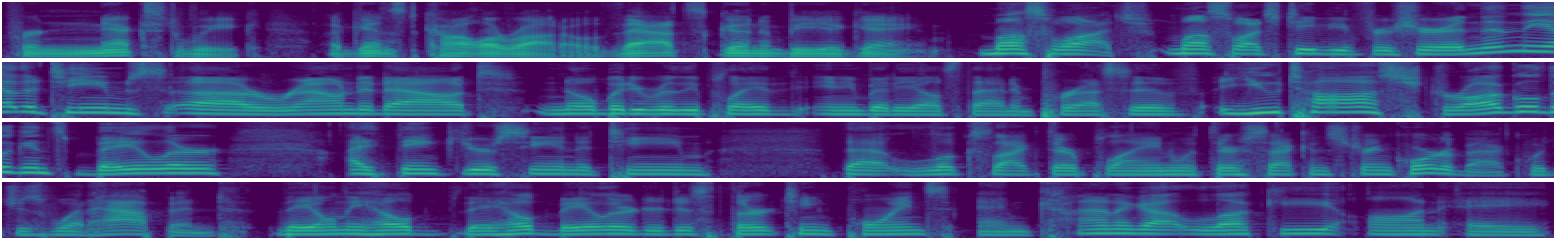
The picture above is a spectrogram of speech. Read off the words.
for next week against Colorado. That's going to be a game. Must watch, must watch TV for sure. And then the other teams uh, rounded out. Nobody really played anybody else that impressive. Utah struggled against Baylor. I think you're seeing a team that looks like they're playing with their second string quarterback, which is what happened. They only held they held Baylor to just 13 points and kind of got lucky on a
